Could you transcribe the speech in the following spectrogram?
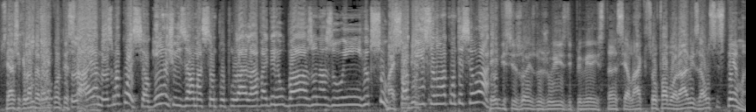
Você acha que lá então, também aconteceu? Lá é a mesma coisa. Se alguém ajuizar uma ação popular lá, vai derrubar a Zona Azul em Rio do Sul. Mas Só que isso não aconteceu lá. Tem decisões do juiz de primeira instância lá que são favoráveis ao sistema.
